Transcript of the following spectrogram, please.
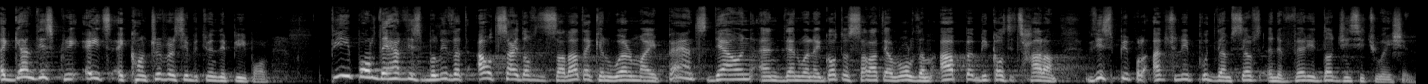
Again, this creates a controversy between the people. People, they have this belief that outside of the salat, I can wear my pants down and then when I go to salat, I roll them up because it's haram. These people actually put themselves in a very dodgy situation.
